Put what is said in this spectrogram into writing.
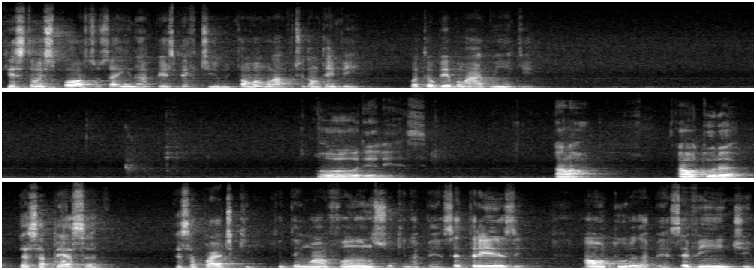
que estão expostos aí na perspectiva. Então vamos lá, vou te dar um tempinho, enquanto eu bebo uma aguinha aqui. Oh, delícia. Olha lá, a altura dessa peça, dessa parte que, que tem um avanço aqui na peça é 13, a altura da peça é 20,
